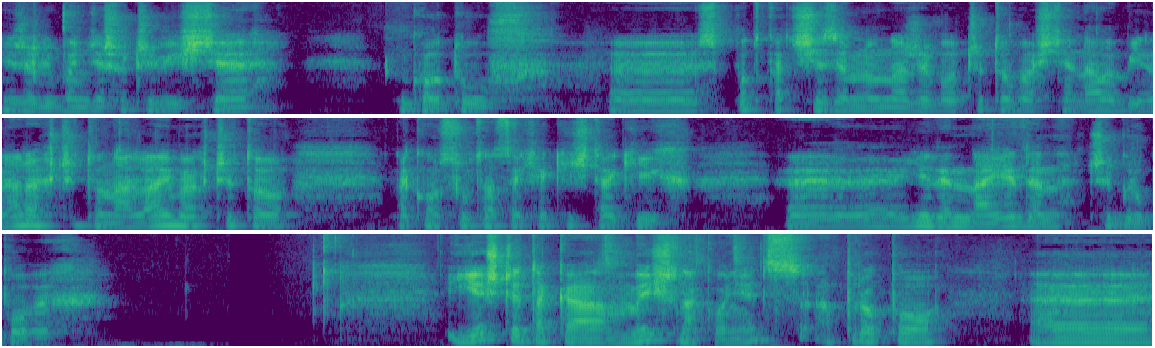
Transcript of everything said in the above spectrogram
Jeżeli będziesz oczywiście gotów e, spotkać się ze mną na żywo, czy to właśnie na webinarach, czy to na live'ach, czy to na konsultacjach jakichś takich e, jeden na jeden, czy grupowych. Jeszcze taka myśl na koniec a propos e,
